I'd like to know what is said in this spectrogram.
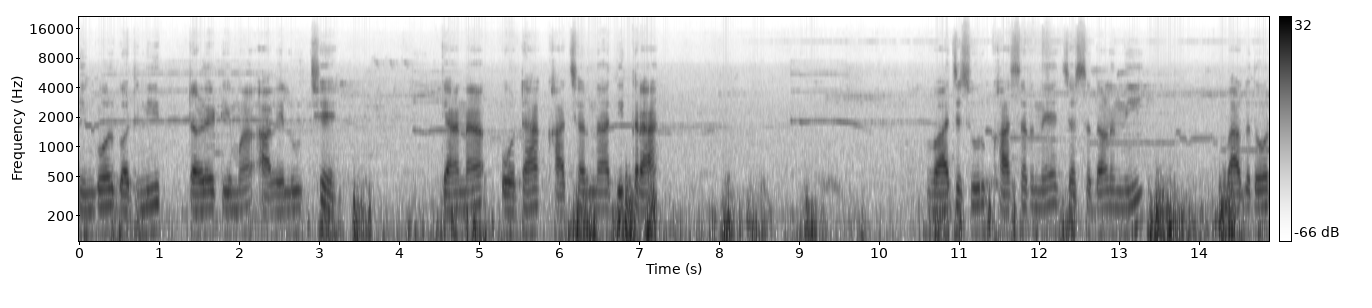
હિંગોરગઢની તળેટીમાં આવેલું છે, ત્યાંના ઓઢા ખાચરના દીકરા વાજસુર ખાસરને જસદણની બાગદોર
